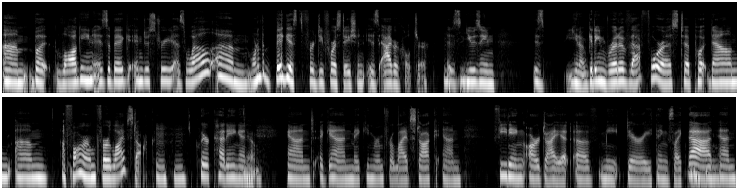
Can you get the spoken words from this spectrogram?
um, but logging is a big industry as well um, one of the biggest for deforestation is agriculture mm-hmm. is using is you know getting rid of that forest to put down um, a farm for livestock mm-hmm. clear cutting and yeah and again, making room for livestock and feeding our diet of meat, dairy, things like that. Mm-hmm. And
